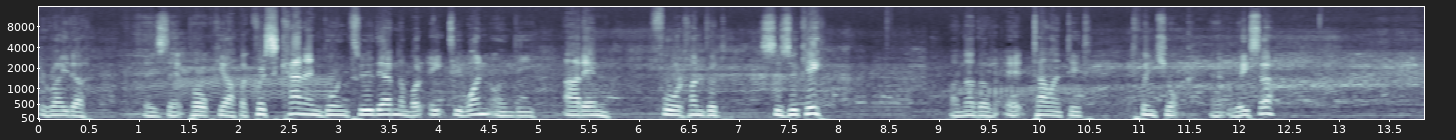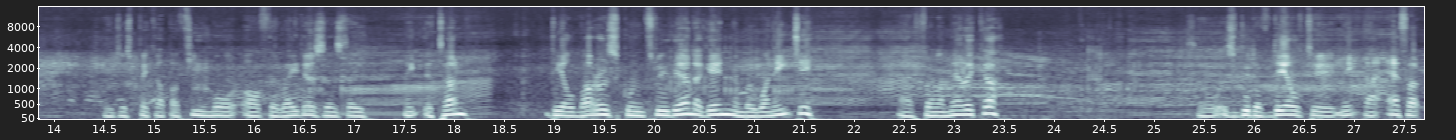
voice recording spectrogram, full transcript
rider is uh, Paul Chiappa. Chris Cannon going through there, number 81 on the RM 400 Suzuki. Another uh, talented twin shock uh, racer. We'll just pick up a few more of the riders as they make the turn. Dale Burrows going through there again, number 180 uh, from America. So it was good of Dale to make that effort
